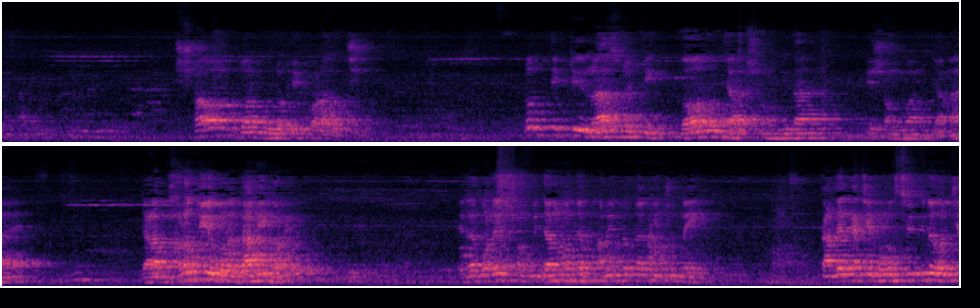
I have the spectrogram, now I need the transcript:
কথা সব দলগুলোকে করা উচিত। প্রত্যেকটি রাজনৈতিক দল যারা সংবিধানকে সম্মান জানায়, যারা ভারতীয় বলে দাবি করে এটা বলে সংবিধানের মধ্যে ভারতীয়তা কিছু নেই। তাদের কাছে মনস্মৃতিটা হচ্ছে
